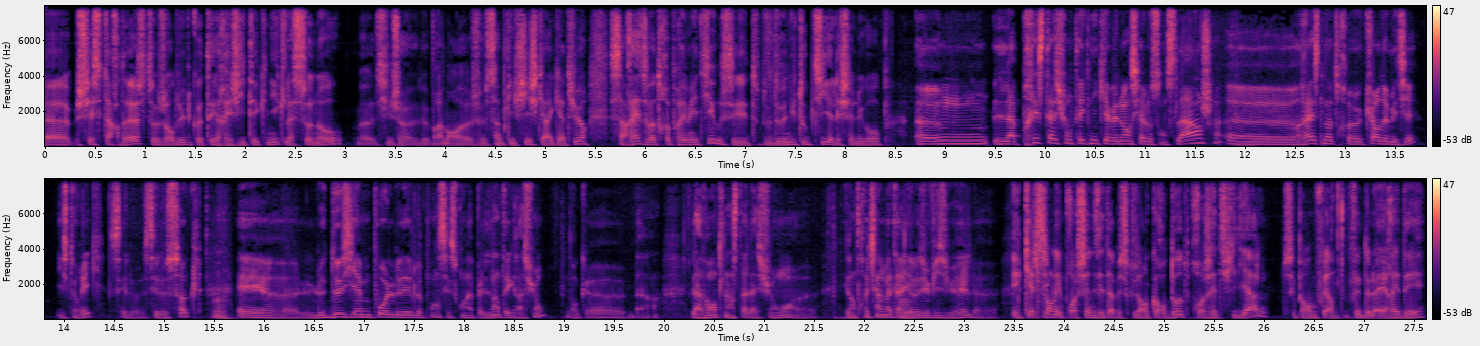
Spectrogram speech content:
Euh, chez Stardust, aujourd'hui, le côté régie technique, la sono, euh, si je, vraiment euh, je simplifie, je caricature, ça reste votre premier métier ou c'est devenu tout petit à l'échelle du groupe? Euh, la prestation technique événementielle au sens large euh, reste notre cœur de métier historique, c'est le c'est le socle. Mmh. Et euh, le deuxième pôle de développement, c'est ce qu'on appelle l'intégration, donc ben, la vente, l'installation et l'entretien de matériel Mmh. audiovisuel. Et quelles sont les prochaines étapes? Est-ce que vous avez encore d'autres projets de filiales? Je sais pas, vous faites, de la R&D.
